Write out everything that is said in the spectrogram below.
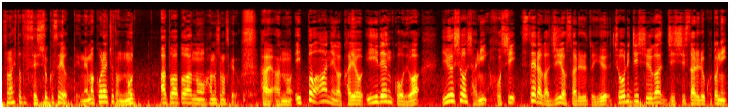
その人と接触せよっていうね、まあこれはちょっとの、後々あの、話しますけど。はい。あの、一方、アーニャが通うイーデン校では、優勝者に星、ステラが授与されるという調理実習が実施されることに、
